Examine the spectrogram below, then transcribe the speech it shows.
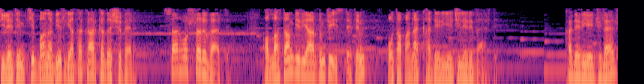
Diledim ki bana bir yatak arkadaşı vere. Serhoşları verdi. Allah'tan bir yardımcı istedim. O da bana kaderiyecileri verdi. Kaderiyeciler,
